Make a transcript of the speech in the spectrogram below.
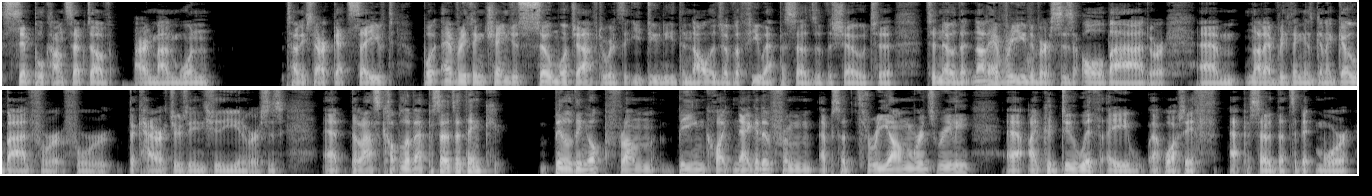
simple concept of Iron Man one, Tony Stark gets saved, but everything changes so much afterwards that you do need the knowledge of a few episodes of the show to to know that not every universe is all bad or um, not everything is going to go bad for for the characters in each of the universes. Uh, the last couple of episodes, I think, building up from being quite negative from episode three onwards, really, uh, I could do with a, a what if episode that's a bit more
